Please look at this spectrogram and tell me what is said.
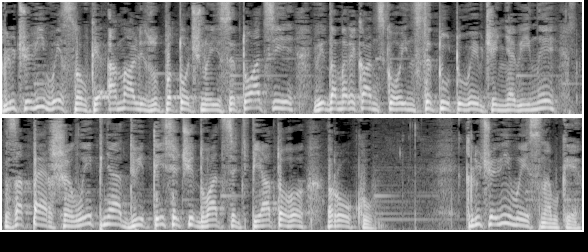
Ключові висновки аналізу поточної ситуації від Американського інституту вивчення війни за 1 липня 2025 року. Ключові висновки.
